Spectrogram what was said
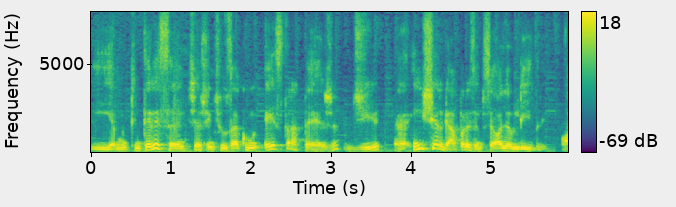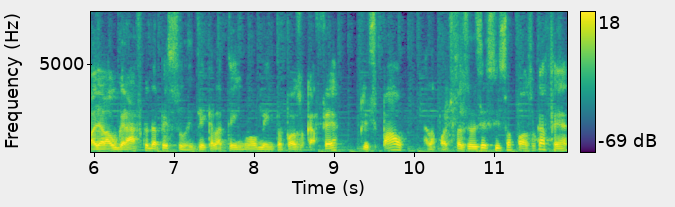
e é muito interessante a gente usar como estratégia de é, enxergar. Por exemplo, você olha o Libre, olha lá o gráfico da pessoa e vê que ela tem um aumento após o café principal, ela pode fazer o exercício após o café.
